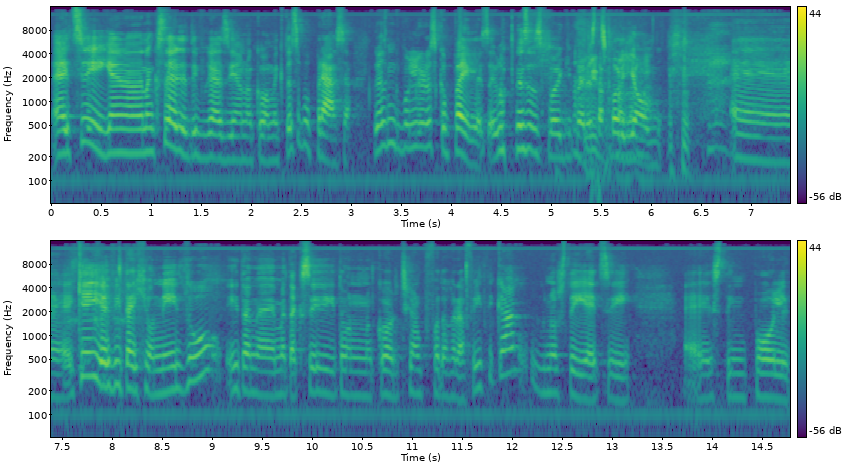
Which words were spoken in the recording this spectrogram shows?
έτσι, για να, να ξέρετε τι βγάζει η Ανακόμη. Εκτός από πράσα, βγάζουν και πολύ ωραίες κοπέλες, εγώ να σας πω εκεί πέρα στα Λίτσα χωριό Παλαμά. μου. ε, και η Εβίτα Ιχιονίδου ήταν ε, μεταξύ των κοριτσιών που φωτογραφήθηκαν, γνωστή έτσι ε, στην πόλη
